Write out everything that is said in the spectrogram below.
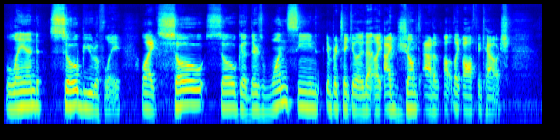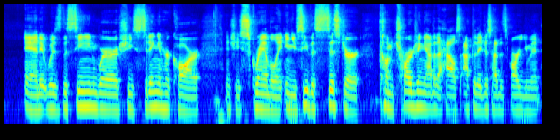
land so beautifully. Like so so good. There's one scene in particular that like I jumped out of like off the couch. And it was the scene where she's sitting in her car and she's scrambling and you see the sister come charging out of the house after they just had this argument.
